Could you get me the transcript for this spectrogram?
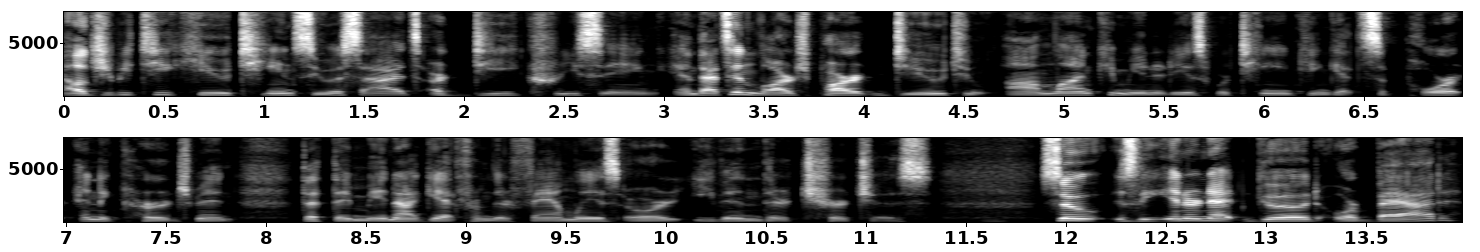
LGBTQ teen suicides are decreasing, and that's in large part due to online communities where teens can get support and encouragement that they may not get from their families or even their churches. So, is the internet good or bad?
